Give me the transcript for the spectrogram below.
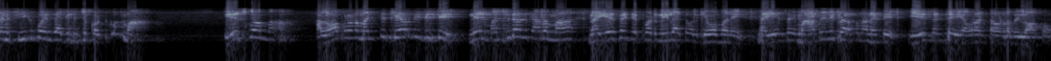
అని చీకిపోయిన జాకెట్ ఇచ్చి కట్టుకోమ్మా వేసుకో అమ్మా. ఆ లోపల ఉన్న మంచి చీర తీసిచ్చి నేను మంచిదాన్ని కాదమ్మా. నా ఏసై చెప్పాడు నీలాంటి వాళ్ళకి ఇవ్వమని. నా ఏసై మాటని పెడుతున్నానంటే ఏసంటే ఎవరంటా ఉండదు ఈ లోకం.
